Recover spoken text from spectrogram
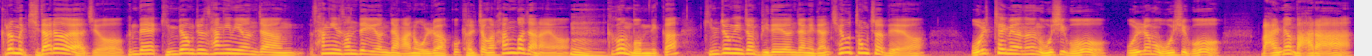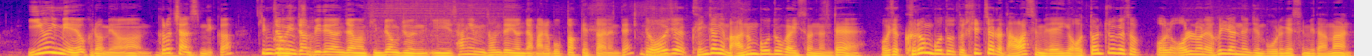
그러면 기다려야죠. 근데 김병준 상임위원장 상임선대위원장 안을 올려갖고 결정을 한 거잖아요. 음. 그건 뭡니까? 김종인 전 비대위원장에 대한 최후 통첩이에요. 올 테면은 오시고 올려면 오시고 말면 마라. 이 의미예요. 그러면 그렇지 않습니까? 김종인 그렇죠. 전 비대위원장은 김병준 이 상임 선대위원장 안을 못 받겠다는데. 근데 음. 어제 굉장히 많은 보도가 있었는데 어제 그런 보도도 실제로 나왔습니다. 이게 어떤 쪽에서 언론에 흘렸는지는 모르겠습니다만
